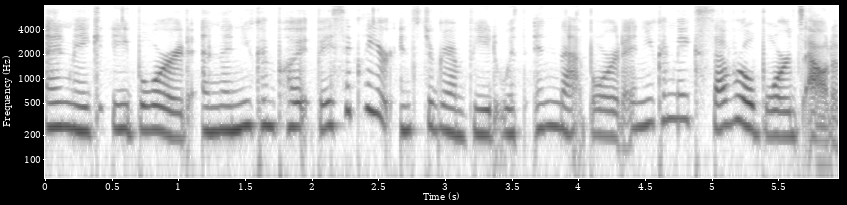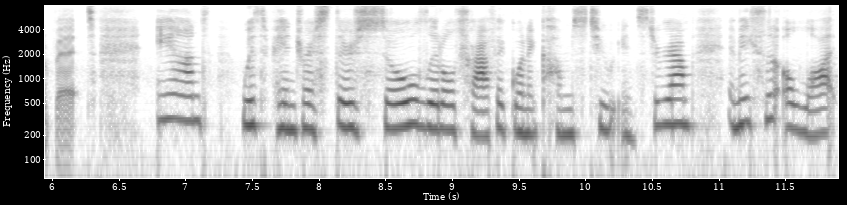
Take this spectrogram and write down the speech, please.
and make a board and then you can put basically your Instagram feed within that board and you can make several boards out of it. And with Pinterest there's so little traffic when it comes to Instagram, it makes it a lot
